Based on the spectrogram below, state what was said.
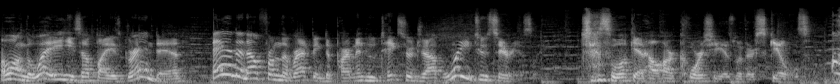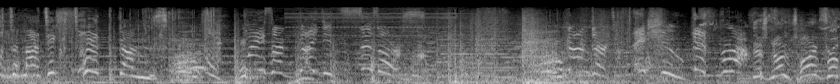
Along the way, he's helped by his granddad and an elf from the wrapping department who takes her job way too seriously. Just look at how hardcore she is with her skills. Automatic squirt guns! Laser guided scissors! Standard issue! Gift wrap! There's no time for a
